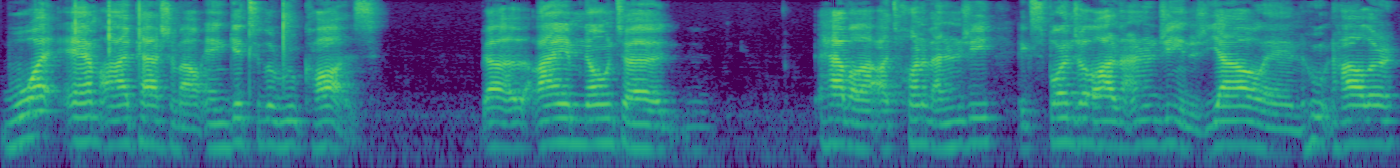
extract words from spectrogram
What am I passionate about? And get to the root cause. Uh, I am known to have a, a, ton of energy, expunge a lot of energy, and just yell and hoot and holler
